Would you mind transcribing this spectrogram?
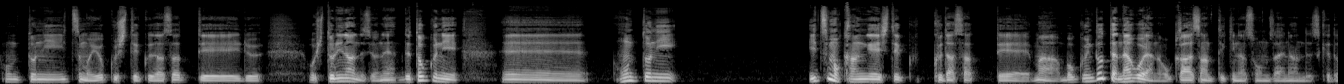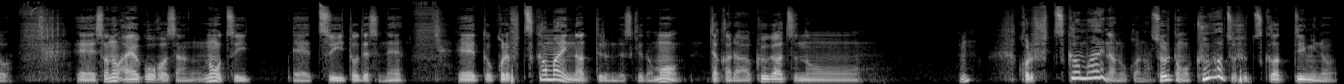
本当にいつもよくしてくださっているお一人なんですよね。で、特に、えー、本当に、いつも歓迎してくださって、まあ僕にとっては名古屋のお母さん的な存在なんですけど、えー、その綾候補さんのツイ,、えー、ツイートですね。えっ、ー、と、これ2日前になってるんですけども、だから9月の、ん？これ2日前なのかな？それとも9月2日って意味の、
